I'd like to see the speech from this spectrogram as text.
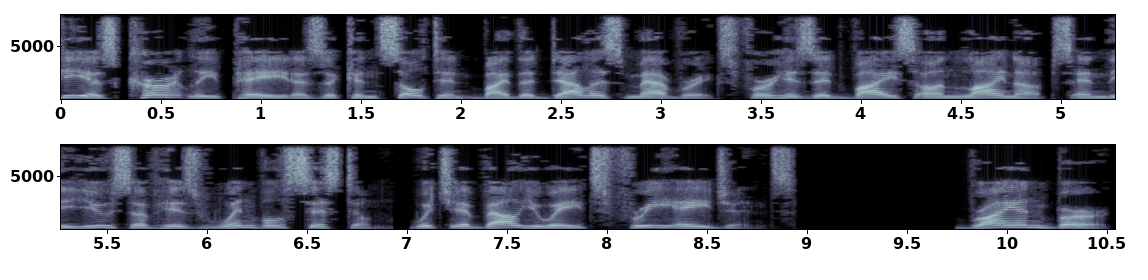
He is currently paid as a consultant by the Dallas Mavericks for his advice on lineups and the use of his WINVAL system, which evaluates free agents. Brian Burke,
